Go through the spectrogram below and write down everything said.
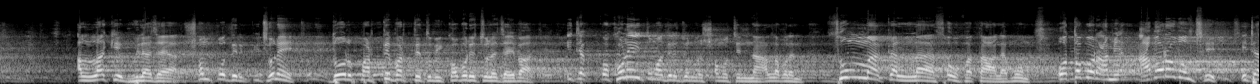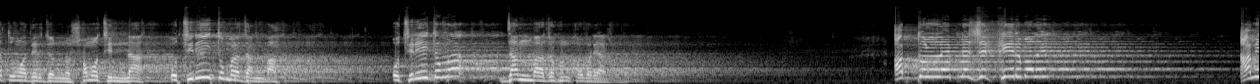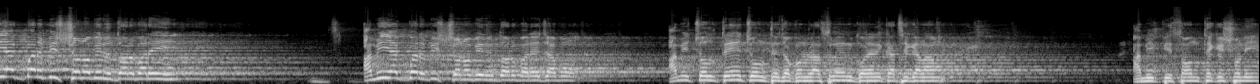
আল্লাহকে ভুলা যায়, সম্পদের পিছনে দৌড় পারতে পারতে তুমি কবরে চলে যাইবা। এটা কখনোই তোমাদের জন্য সমচিন না। আল্লাহ বলেন, সুম্মা কাল্লা সৌফাতা আলামুন অতপর আমি আবারও বলছি, এটা তোমাদের জন্য সমচিন না। অচিরেই তোমরা জানবা। অচিরেই তোমরা জানবা যখন কবরে আসবে। আব্দুল্লাহ ইবনে বলে আমি একবার বিশ্ব নবীর দরবারে আমি একবার বিশ্ব নবীর দরবারে যাব। আমি চলতে চলতে যখন রাসুলের গড়ের কাছে গেলাম, আমি পিছন থেকে শুনি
